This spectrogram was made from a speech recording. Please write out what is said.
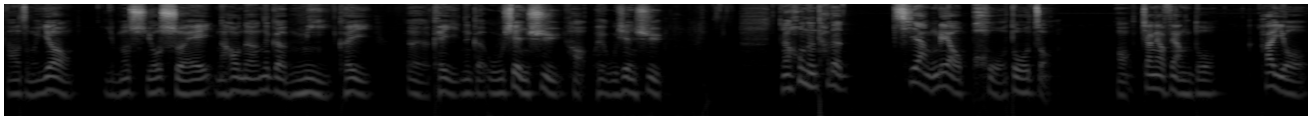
然后怎么用？有没有有水？然后呢，那个米可以呃可以那个无限续，好，可以无限续。然后呢，它的酱料颇多种哦，酱料非常多。它有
